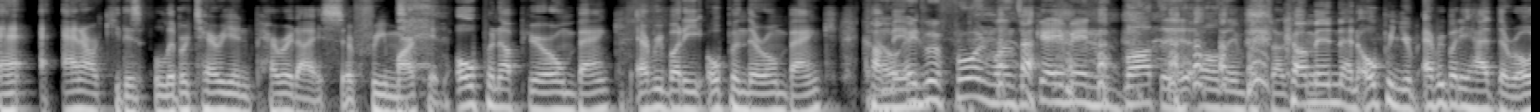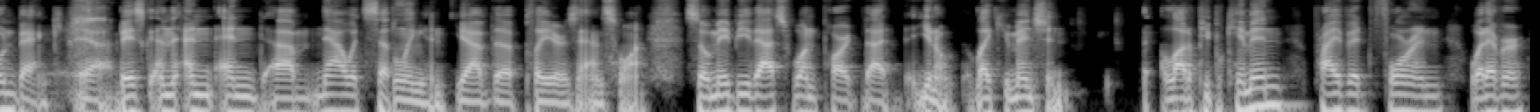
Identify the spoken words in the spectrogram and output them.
anarchy, this libertarian paradise or free market. open up your own bank. Everybody open their own bank. Come no, in. It were foreign ones who came in who bought the, all the infrastructure. Come in and open your. Everybody had their own bank. Yeah. Basically, and and and um, now it's settling in. You have the players and so on. So maybe that's one part that you know, like you mentioned, a lot of people came in, private, foreign, whatever,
